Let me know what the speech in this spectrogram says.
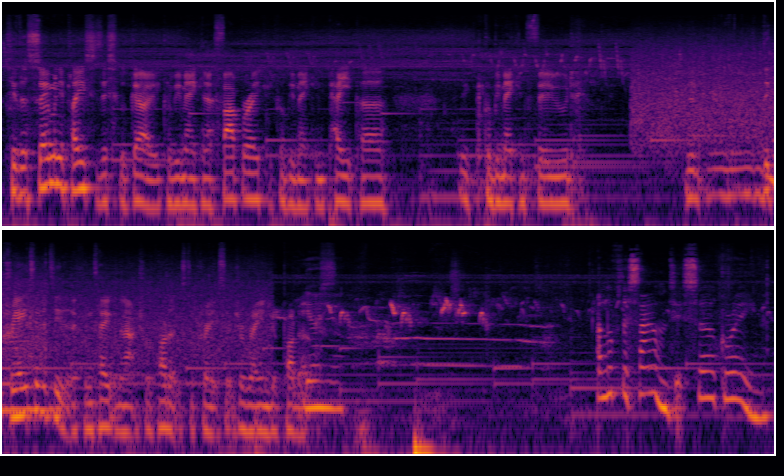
See, there's so many places this could go. You could be making a fabric, you could be making paper, you could be making food. The, the creativity that they can take with natural products to create such a range of products. Yeah, yeah. I love the sounds. It's so green.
